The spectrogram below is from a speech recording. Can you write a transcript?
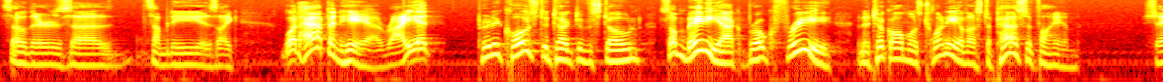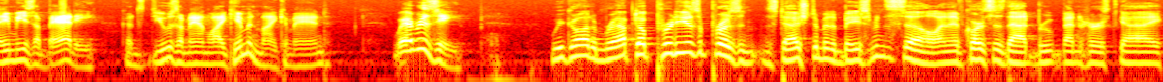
so there's somebody is like, what happened here? Riot? Pretty close, Detective Stone. Some maniac broke free, and it took almost 20 of us to pacify him. Shame he's a baddie. Could use a man like him in my command. Where is he? We got him wrapped up pretty as a present and stashed him in a basement cell. And of course, is that Brute Benhurst guy.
